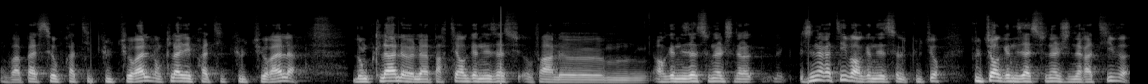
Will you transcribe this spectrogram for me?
on va passer aux pratiques culturelles. Donc là, les pratiques culturelles, Donc là, la partie organisationnelle générative, organisationnelle culture, organisationnelle générative,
